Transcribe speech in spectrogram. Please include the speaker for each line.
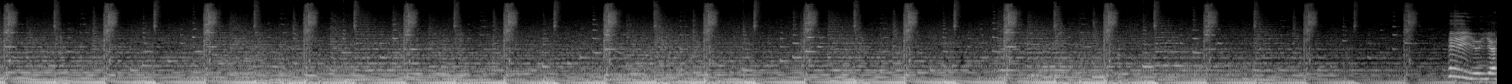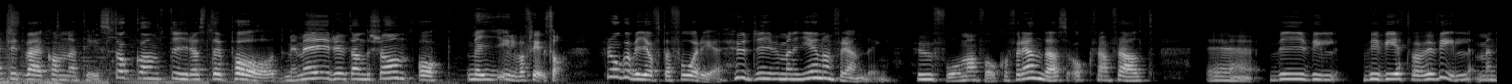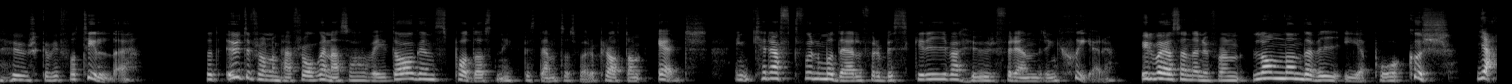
Speaker 1: Hej och hjärtligt välkomna till Stockholms dyraste podd med mig Rut Andersson och
Speaker 2: Mig Ylva Fredriksson.
Speaker 1: frågor vi ofta får är hur driver man igenom förändring? Hur får man folk att förändras? Och framförallt, eh, vi, vill, vi vet vad vi vill men hur ska vi få till det? Så att utifrån de här frågorna så har vi i dagens poddavsnitt bestämt oss för att prata om EDGE. En kraftfull modell för att beskriva hur förändring sker. Ylva och jag sänder nu från London där vi är på kurs.
Speaker 2: Ja.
